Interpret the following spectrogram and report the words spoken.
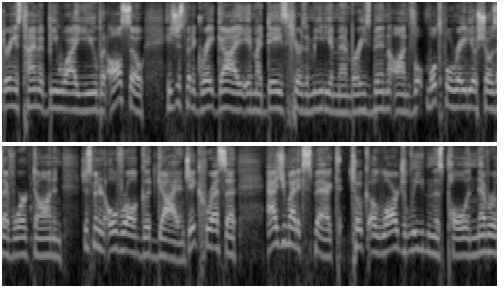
during his time at BYU, but also he's just been a great guy in my days here as a media member. He's been on vo- multiple radio shows I've worked on and just been an overall good guy. And Jake Kuresa, as you might expect, took a large lead in this poll and never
